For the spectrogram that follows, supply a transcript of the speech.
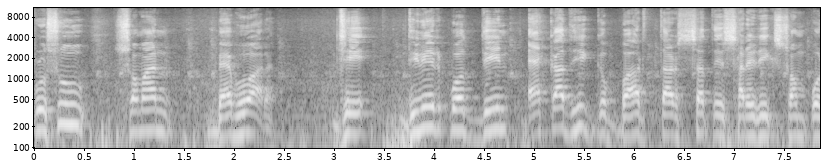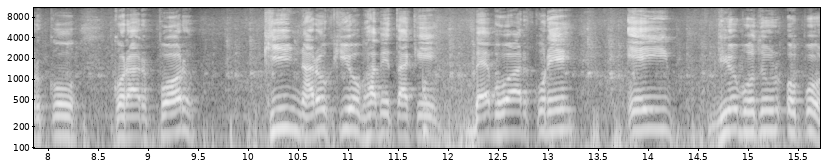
পশু সমান ব্যবহার, যে দিনের পর দিন একাধিকবার তার সাথে শারীরিক সম্পর্ক করার পর কি নারকীয়ভাবে তাকে ব্যবহার করে এই গৃহবধূর ওপর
